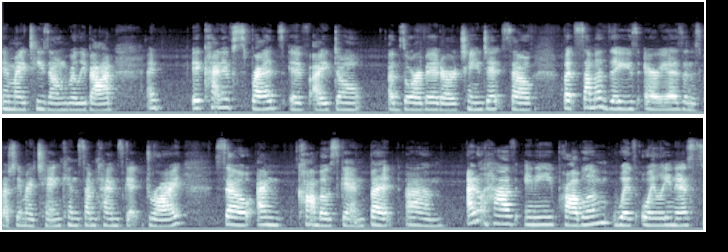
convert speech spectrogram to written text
in my T-zone really bad. And it kind of spreads if I don't absorb it or change it so but some of these areas and especially my chin can sometimes get dry. So I'm combo skin but um, I don't have any problem with oiliness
